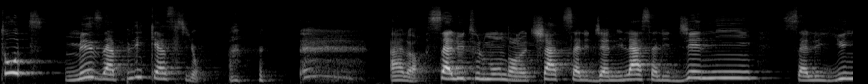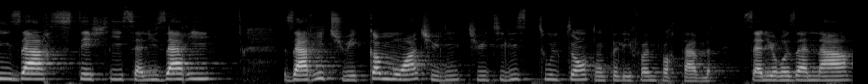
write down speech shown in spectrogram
toutes mes applications. Alors, salut tout le monde dans le chat. Salut Jamila, salut Jenny, salut Unizar, Stéphie, salut Zari. Zari, tu es comme moi, tu, tu utilises tout le temps ton téléphone portable. Salut Rosanna.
